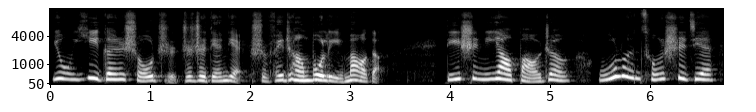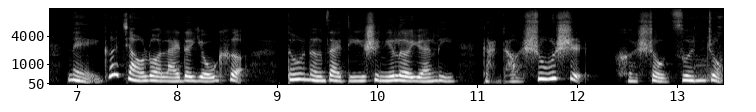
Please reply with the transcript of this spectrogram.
用一根手指指指点点是非常不礼貌的。迪士尼要保证，无论从世界哪个角落来的游客，都能在迪士尼乐园里感到舒适和受尊重。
